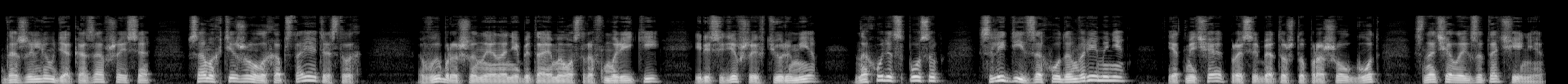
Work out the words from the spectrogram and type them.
даже люди, оказавшиеся в самых тяжелых обстоятельствах, выброшенные на необитаемый остров моряки или сидевшие в тюрьме, находят способ следить за ходом времени и отмечают про себя то, что прошел год с начала их заточения,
